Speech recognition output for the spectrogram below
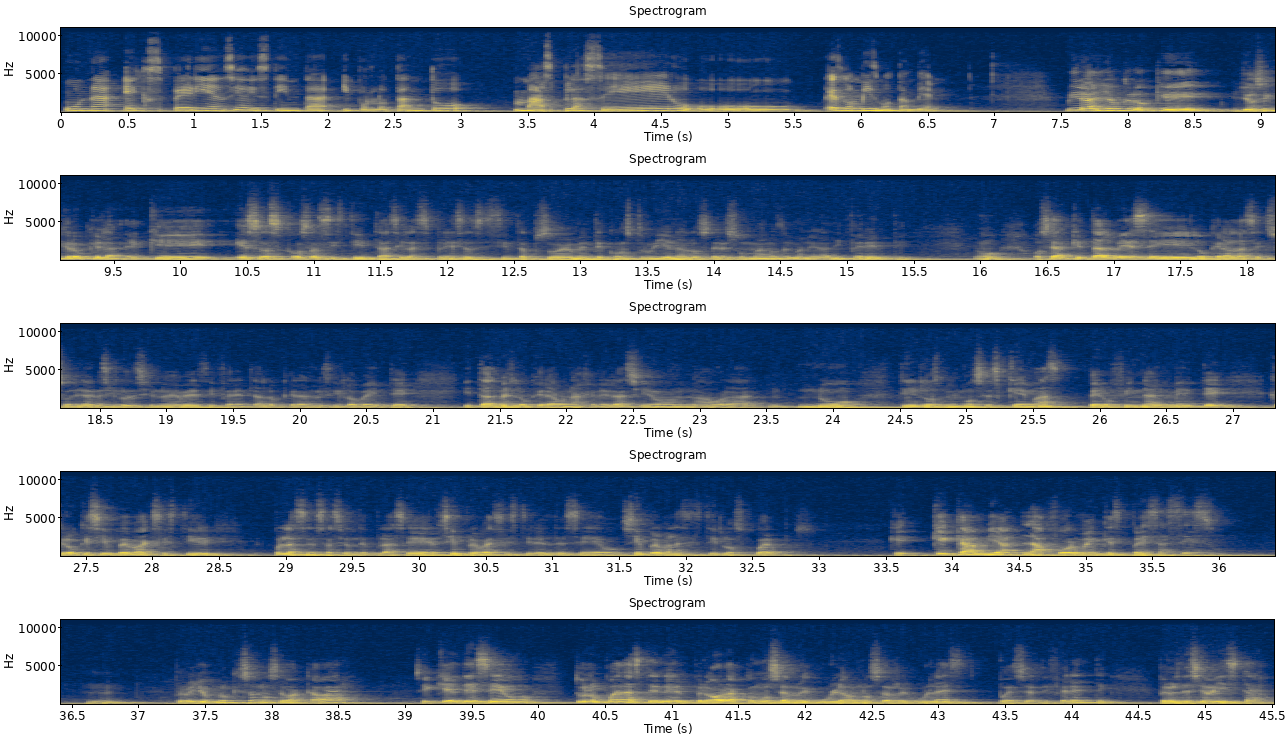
una experiencia distinta y por lo tanto más placer o es lo mismo también. Mira, yo creo que, yo sí creo que, la, que esas cosas distintas y las experiencias distintas, pues obviamente construyen a los seres humanos de manera diferente, ¿no? O sea, que tal vez eh, lo que era la sexualidad en el siglo XIX es diferente a lo que era en el siglo XX y tal vez lo que era una generación ahora no tiene los mismos esquemas, pero finalmente creo que siempre va a existir Pues la sensación de placer, siempre va a existir el deseo, siempre van a existir los cuerpos. ¿Qué, qué cambia? La forma en que expresas eso. Pero yo creo que eso no se va a acabar. Sí, que el deseo tú lo puedas tener, pero ahora cómo se regula o no se regula es, puede ser diferente. Pero el deseo ahí está.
